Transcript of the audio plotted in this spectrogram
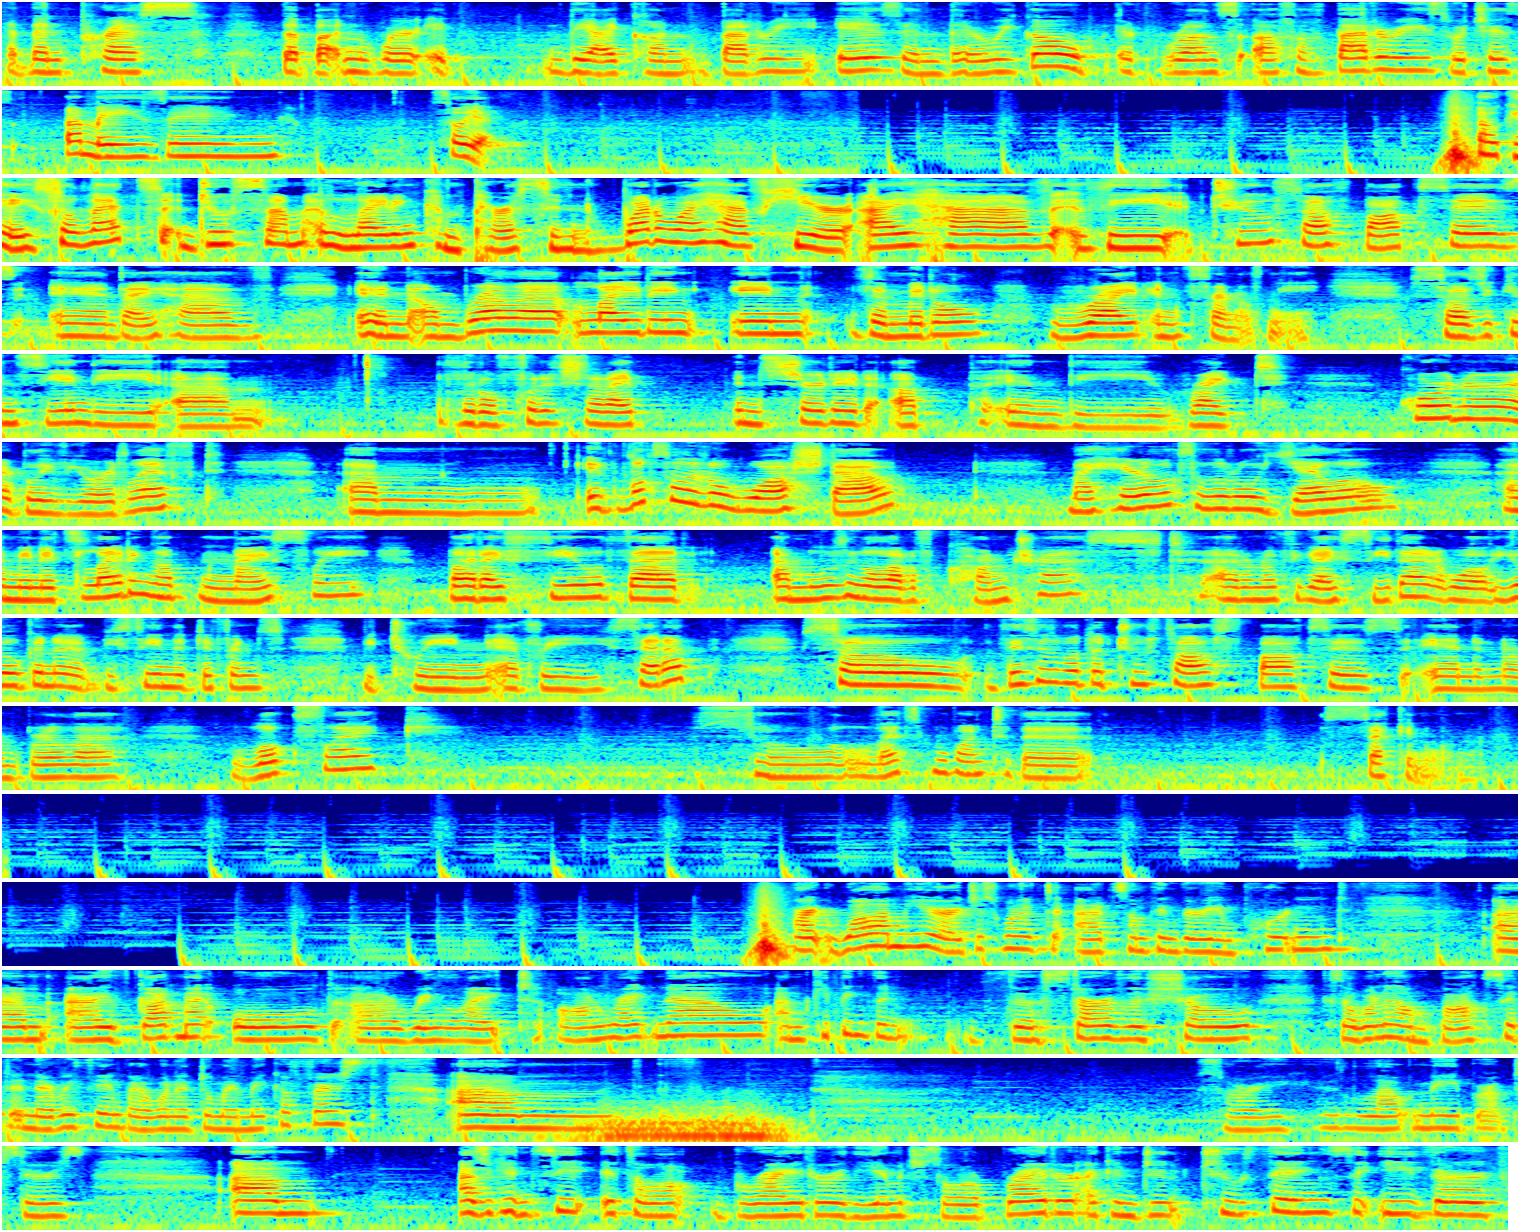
and then press the button where it the icon battery is and there we go. It runs off of batteries which is amazing. So yeah Okay, so let's do some lighting comparison. What do I have here? I have the two soft boxes and I have an umbrella lighting in the middle right in front of me. So as you can see in the um, little footage that I inserted up in the right corner, I believe your left. Um, it looks a little washed out. My hair looks a little yellow. I mean, it's lighting up nicely, but I feel that I'm losing a lot of contrast. I don't know if you guys see that. Well, you're going to be seeing the difference between every setup. So this is what the two soft boxes and an umbrella looks like. So let's move on to the second one. Right, while I'm here, I just wanted to add something very important. Um, I've got my old uh, ring light on right now. I'm keeping the the star of the show because I want to unbox it and everything, but I want to do my makeup first. Um, sorry, loud neighbor upstairs. Um, as you can see, it's a lot brighter. The image is a lot brighter. I can do two things. Either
